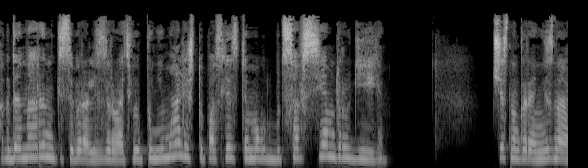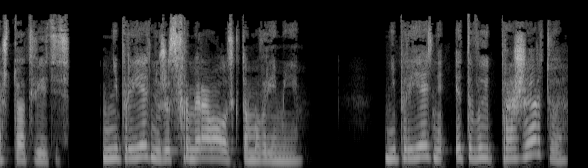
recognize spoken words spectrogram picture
Когда на рынке собирались взрывать, вы понимали, что последствия могут быть совсем другие? Честно говоря, не знаю, что ответить. Неприязнь уже сформировалась к тому времени. Неприязнь — это вы про жертвы?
